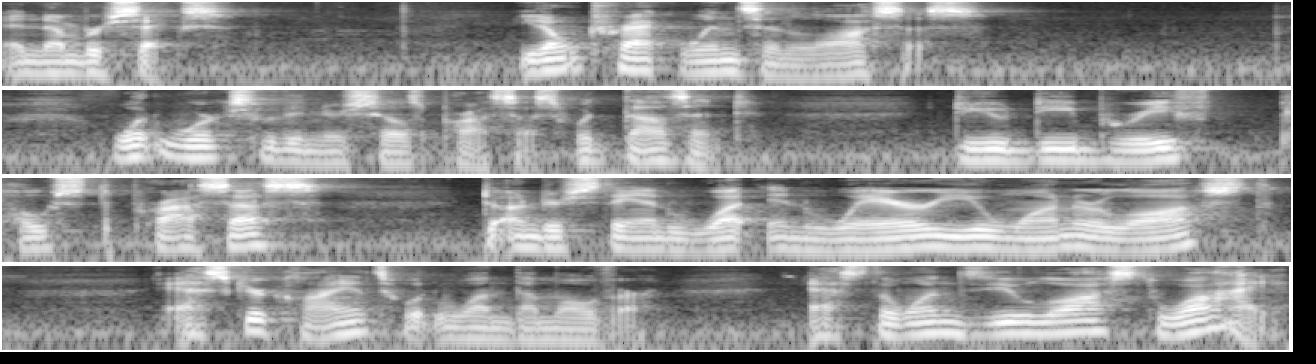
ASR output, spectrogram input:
And number six, you don't track wins and losses. What works within your sales process? What doesn't? Do you debrief post process to understand what and where you won or lost? Ask your clients what won them over. Ask the ones you lost why.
